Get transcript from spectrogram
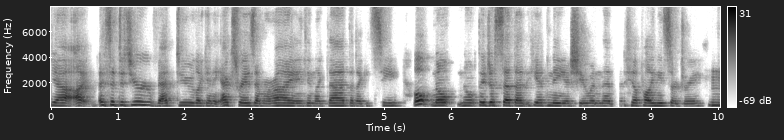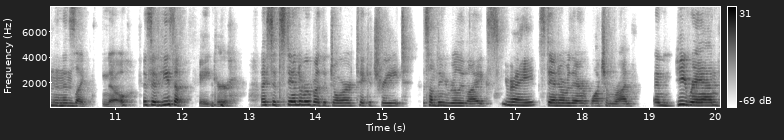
Yeah, I, I said, did your vet do like any x-rays, MRI, anything like that that I could see? Oh, no, no, they just said that he had knee issue and that he'll probably need surgery. And it's Mm. like, no. I said, he's a faker. I said, stand over by the door, take a treat, something he really likes, right. stand over there, watch him run. And he ran.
